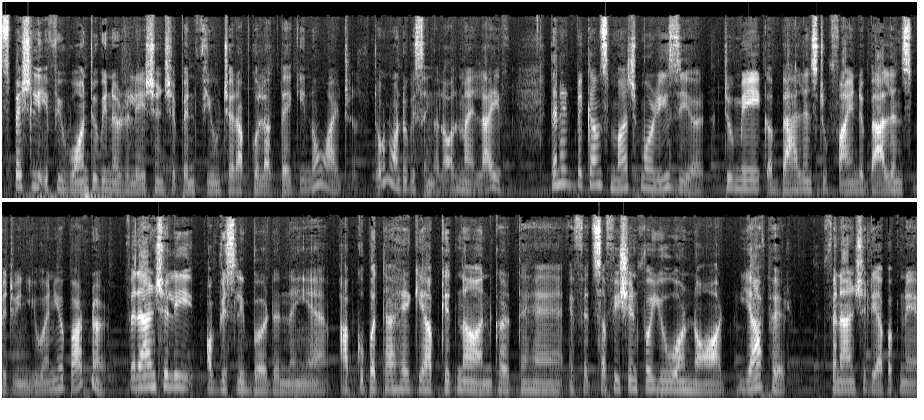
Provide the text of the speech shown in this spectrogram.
Specially if you want to be in a relationship in future आपको लगता है कि no I don't want to be single all my life then it becomes much more easier to make a balance to find a balance between you and your partner financially obviously burden नहीं है। आपको पता है कि आप कितना अर्न करते हैं if it's sufficient for you और नॉट या फिर फाइनेंशियली आप अपने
